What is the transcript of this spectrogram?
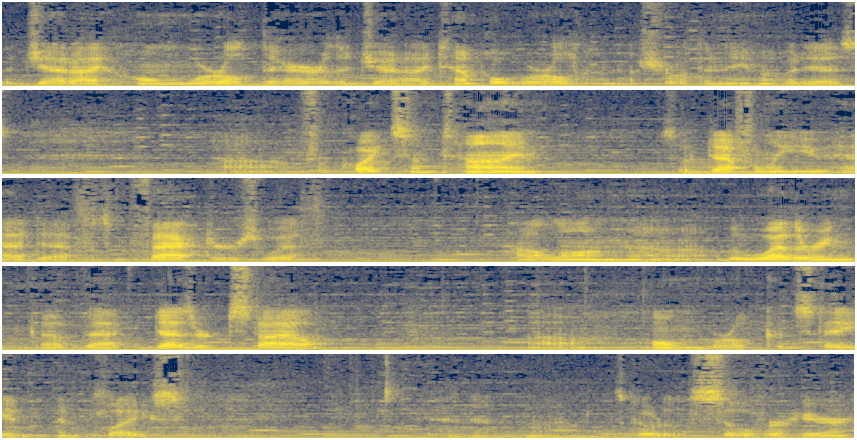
the Jedi home world there, the Jedi temple world. I'm not sure what the name of it is, uh, for quite some time. So definitely you had uh, some factors with how long uh, the weathering of that desert style uh, home world could stay in, in place. And then uh, let's go to the silver here.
